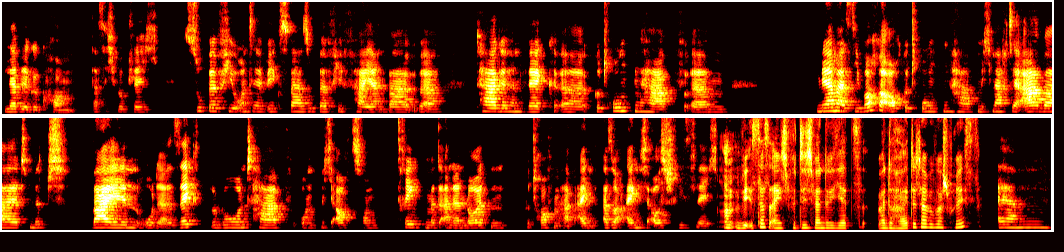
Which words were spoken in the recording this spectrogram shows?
Level gekommen, dass ich wirklich super viel unterwegs war, super viel feiern war, über Tage hinweg äh, getrunken habe, ähm, mehrmals die Woche auch getrunken habe, mich nach der Arbeit mit Wein oder Sekt belohnt habe und mich auch zum Trinken mit anderen Leuten getroffen habe. Also eigentlich ausschließlich. Und wie ist das eigentlich für dich, wenn du jetzt, wenn du heute darüber sprichst? Ähm,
